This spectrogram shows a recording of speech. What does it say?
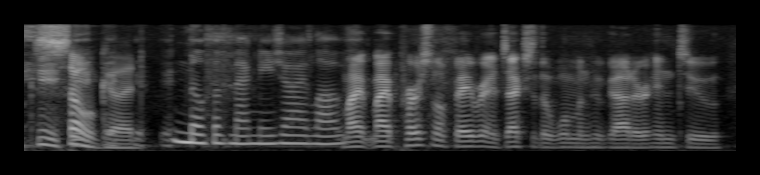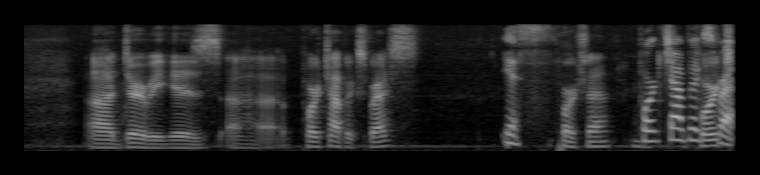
So good. Milf of Magnesia. I love. My my personal favorite, it's actually the woman who got her into uh, Derby, is uh, Pork Chop Express. Yes, pork chop. Pork Chop express. Pork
